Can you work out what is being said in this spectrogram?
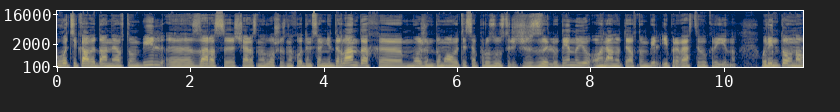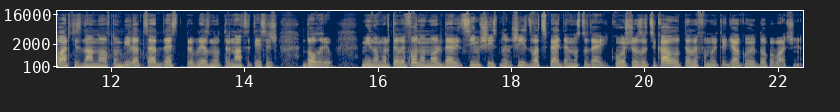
Кого цікавий даний автомобіль, е, зараз е, ще раз наголошую, знаходимося в Нідерландах. е, Можемо домовитися про зустріч з людиною, оглянути автомобіль і привезти в Україну. Орієнтовна вартість даного автомобіля це десь приблизно 13 тисяч доларів. Мій номер телефону 097 606 25 99. Кого що зацікавило, телефонуйте. Дякую, до побачення.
